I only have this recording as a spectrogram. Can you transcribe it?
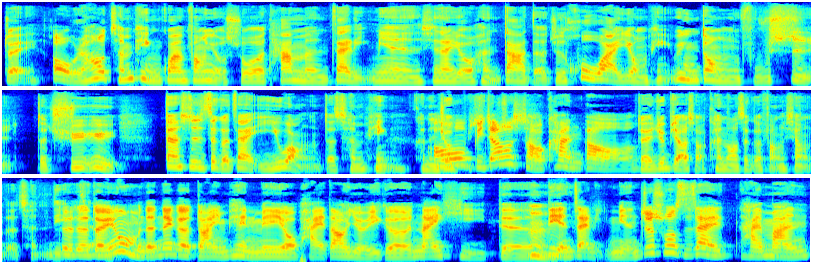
对哦，然后成品官方有说他们在里面现在有很大的就是户外用品、运动服饰的区域，但是这个在以往的成品可能就比、哦、比较少看到，对，就比较少看到这个方向的成立。对对对，因为我们的那个短影片里面有拍到有一个 Nike 的店在里面，嗯、就说实在还蛮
